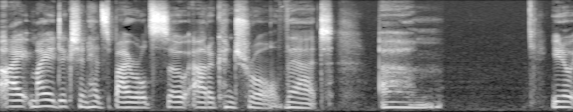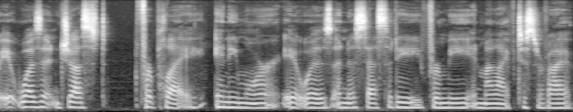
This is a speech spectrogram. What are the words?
I my addiction had spiraled so out of control that um, you know it wasn't just for play anymore. It was a necessity for me in my life to survive.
